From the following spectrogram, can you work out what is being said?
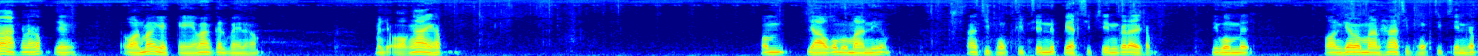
มากนะครับ อย่าอ่อนมากอย่าแก่มากเกินไปนะครับ มันจะออกง่ายครับความยาวก็ประมาณนี้ครับห้าสิบหกสิบเซนหรือแปดสิบเซนก็ได้ครับ นี่ผมตอนแค่ประมาณห้าสิบหกสิบเซนครับ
